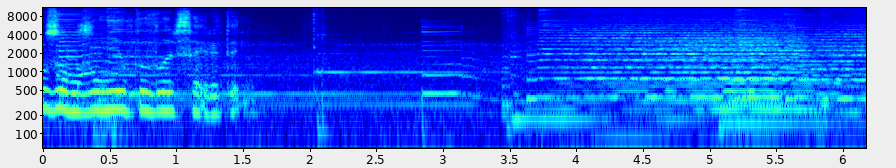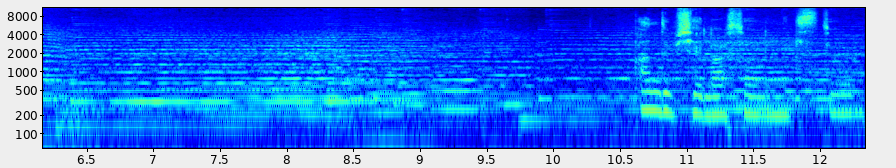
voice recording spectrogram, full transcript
Uzun uzun yıldızları seyredelim. Ben de bir şeyler söylemek istiyorum.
